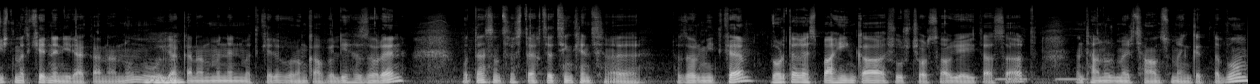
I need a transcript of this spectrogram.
միշտ մտքերն են իրականանում ու իրականանում են այն մտքերը որոնք ավելի հզոր են ու տենց ոնց որ ստեղծեցինք հենց հզոր միտքը, որտեղ այս պահին կա շուրջ 400 երիտասարդ, ընդհանուր մեր ցանցում են գտնվում,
